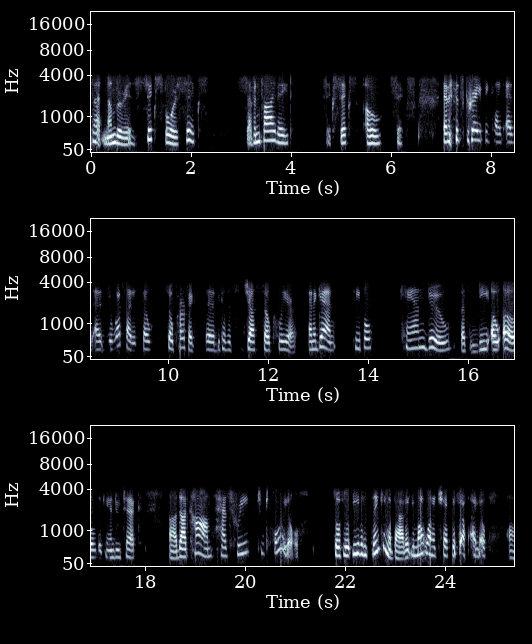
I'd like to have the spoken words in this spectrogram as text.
That number is six four six seven five eight six six zero six, and it's great because as, as your website is so so perfect uh, because it's just so clear. And again, people can do that's D O O the Candoo Tech uh, dot com has free tutorials. So if you're even thinking about it, you might want to check this out. I know uh,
